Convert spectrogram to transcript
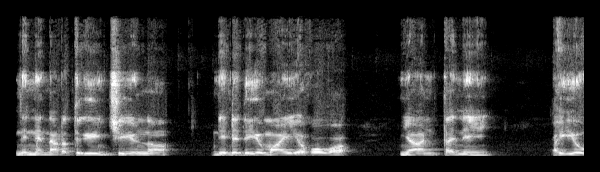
നിന്നെ നടത്തുകയും ചെയ്യുന്ന നിന്റെ ദൈവമായ യഹോവ ഞാൻ തന്നെ. അയ്യോ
